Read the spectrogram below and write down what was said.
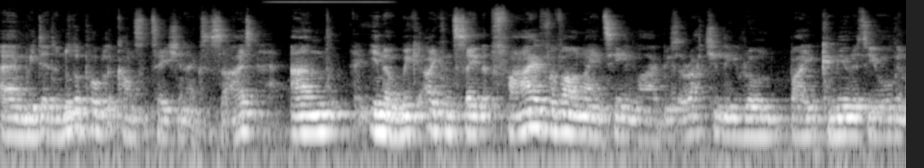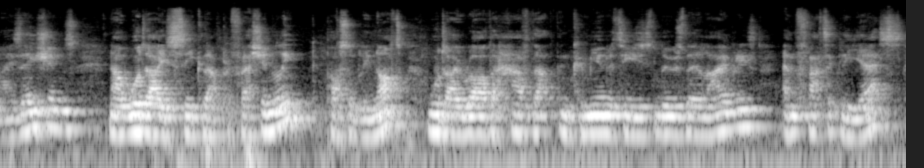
um, we did another public consultation exercise and you know we I can say that five of our 19 libraries are actually run by community organisations. Now would I seek that professionally? Possibly not. Would I rather have that than communities lose their libraries? Emphatically yes.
